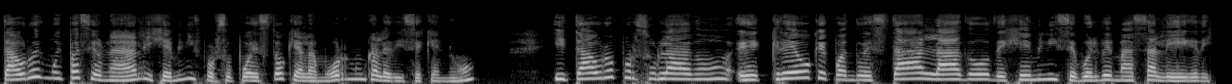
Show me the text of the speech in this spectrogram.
Tauro es muy pasional y Géminis, por supuesto, que al amor nunca le dice que no. Y Tauro, por su lado, eh, creo que cuando está al lado de Géminis se vuelve más alegre.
